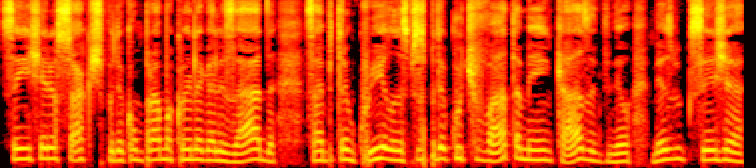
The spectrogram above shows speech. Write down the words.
sem encher o saco, de poder comprar maconha legalizada, sabe, tranquila, as pessoas poderem cultivar também em casa, entendeu? Mesmo que seja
